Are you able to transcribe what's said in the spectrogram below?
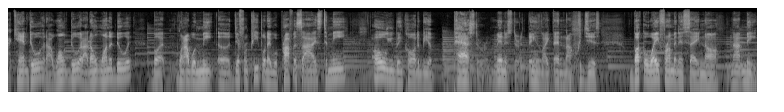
I can't do it. I won't do it. I don't want to do it. But when I would meet uh, different people, they would prophesize to me, "Oh, you've been called to be a pastor, a minister, and things like that." And I would just buck away from it and say, "No, not me."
